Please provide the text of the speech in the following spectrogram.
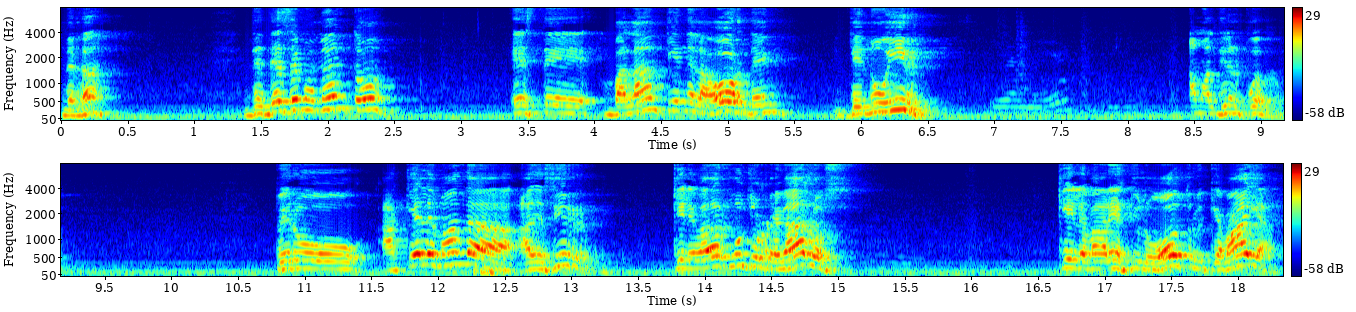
¿Verdad? Desde ese momento, este, Balán tiene la orden de no ir a maldecir al pueblo. Pero ¿a qué le manda a decir que le va a dar muchos regalos? Que le va a dar esto y lo otro y que vaya.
